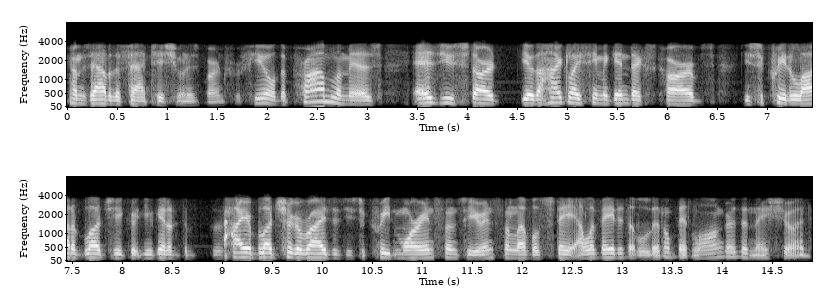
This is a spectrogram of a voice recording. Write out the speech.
comes out of the fat tissue and is burned for fuel. The problem is, as you start, you know, the high glycemic index carbs, you secrete a lot of blood, you, you get a, the higher blood sugar rises, you secrete more insulin, so your insulin levels stay elevated a little bit longer than they should.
